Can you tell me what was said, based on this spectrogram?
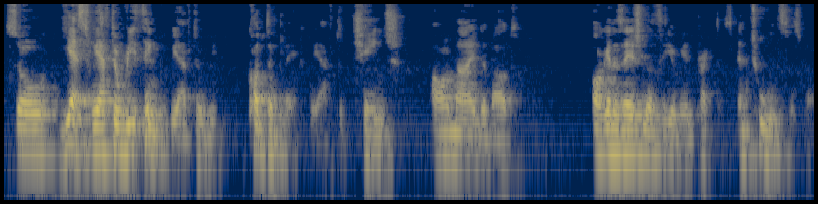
So yes, we have to rethink. We have to re- contemplate. We have to change our mind about organizational theory and practice and tools as well.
